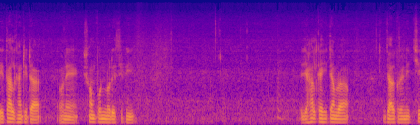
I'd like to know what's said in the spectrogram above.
এই তাল ঘাঁটিটা মানে সম্পূর্ণ রেসিপি এই যে হালকা হিটে আমরা জাল করে নিচ্ছি।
